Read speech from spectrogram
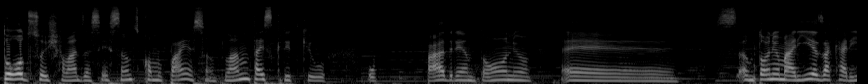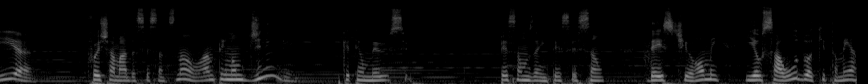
todos sois chamados a ser santos como o Pai é santo. Lá não está escrito que o, padre Antônio, é, Antônio Maria Zacaria foi chamado a ser santos. Não, lá não tem nome de ninguém, porque tem o meu e o seu. Pensamos a intercessão deste homem. E eu saúdo aqui também a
